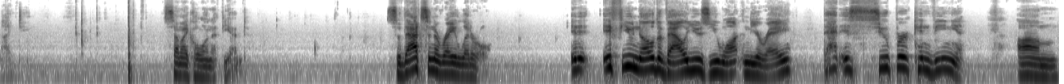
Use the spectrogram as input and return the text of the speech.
19. Semicolon at the end. So that's an array literal. It, if you know the values you want in the array, that is super convenient. Um,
